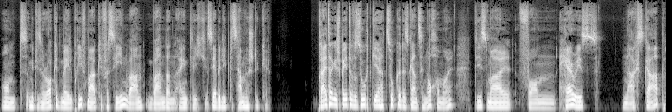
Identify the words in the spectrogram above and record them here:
und mit dieser Rocket Mail Briefmarke versehen waren, waren dann eigentlich sehr beliebte Sammlerstücke. Drei Tage später versucht Gerhard Zucker das Ganze noch einmal, diesmal von Harris nach Scarp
